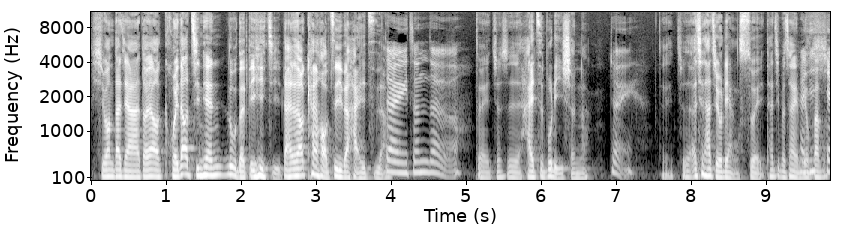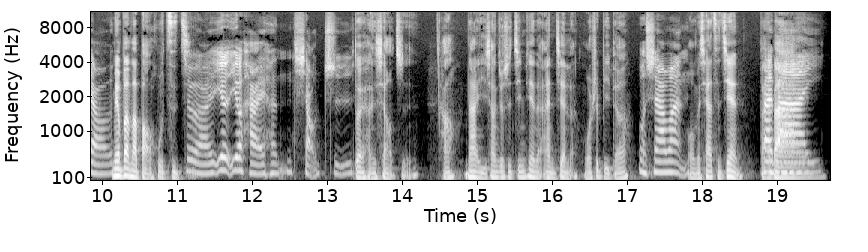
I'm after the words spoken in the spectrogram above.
希望大家都要回到今天录的第一集，大家要看好自己的孩子啊。对，真的。对，就是孩子不离身了。对，对，就是，而且他只有两岁，他基本上也没有办法，没有办法保护自己。对啊，又又还很小只。对，很小只。好，那以上就是今天的案件了。我是彼得，我是阿万，我们下次见，拜拜。拜拜。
